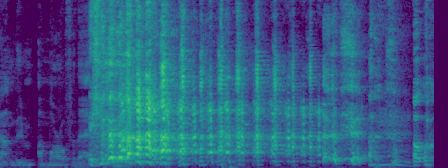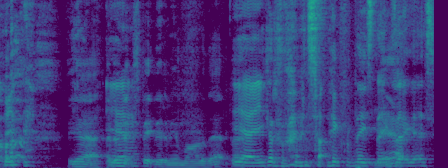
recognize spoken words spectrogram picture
found the- a moral for that. oh, yeah, I didn't Yeah. expect there to be a moral to that. But Yeah, you got to learn something from these things, Yeah. I guess.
